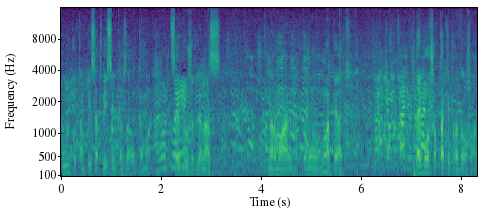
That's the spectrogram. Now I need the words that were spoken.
пульку, там 58 казали команд. Це дуже для нас нормально. Тому, ну, опять, дай Бог, щоб так і продовжалося.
